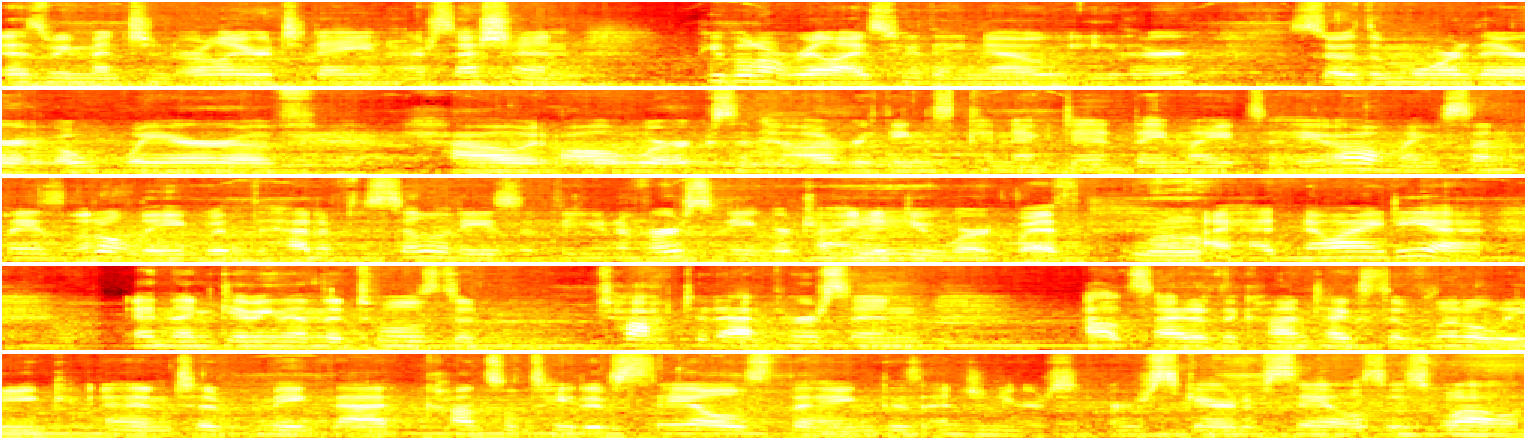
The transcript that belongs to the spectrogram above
as we mentioned earlier today in our session people don't realize who they know either. So the more they're aware of how it all works and how everything's connected, they might say, "Oh, my son plays little league with the head of facilities at the university we're trying mm-hmm. to do mm-hmm. work with. I had no idea." And then giving them the tools to talk to that person outside of the context of Little League and to make that consultative sales thing because engineers are scared of sales as well.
